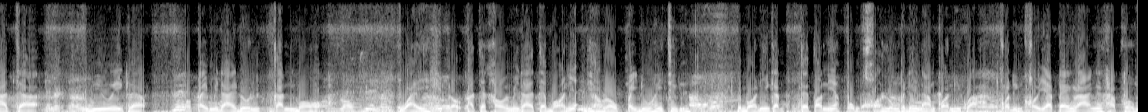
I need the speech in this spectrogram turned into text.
อาจจะวิวอีกแล้วเพราะไปไม่ได้โดนกั้นบ่อไว้เราอาจจะเข้าไม่ได้แต่บ่อเนี้ยเดี๋ยวเราไปดูให้ถึงไปบ่อนี้กัน แต่ตอนนี้ผมขอลงไปในน้ำก่อนดีกว่าก่อนอื่นขออนุญาตแปลงร่างนะครับผม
